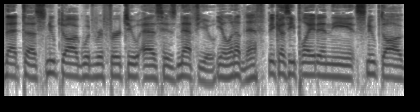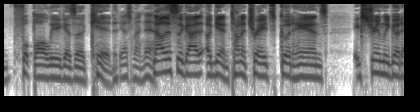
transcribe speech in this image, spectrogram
that uh, Snoop Dogg would refer to as his nephew Yo, what up, Neff? because he played in the Snoop Dogg football league as a kid. Yes, my Neff. Now this is a guy again, ton of traits, good hands, extremely good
